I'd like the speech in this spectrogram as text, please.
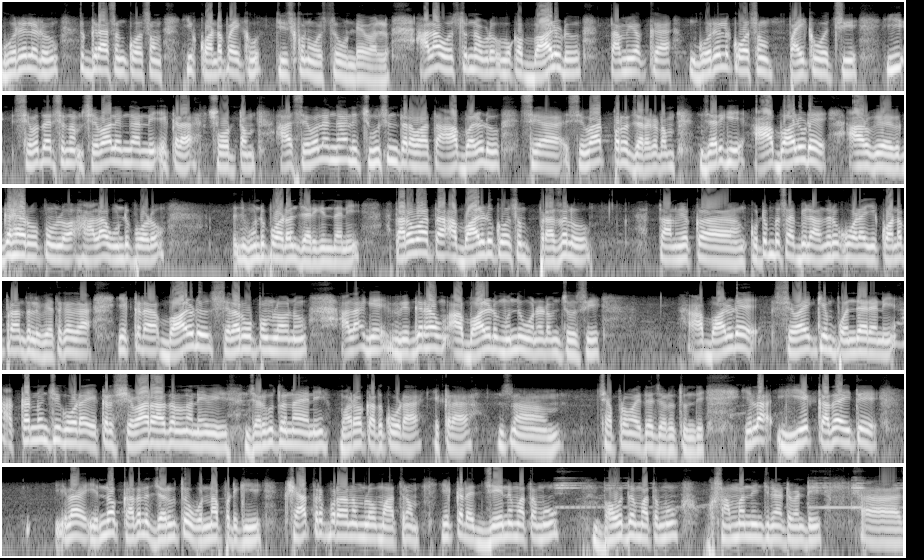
గొర్రెలను గ్రాసం కోసం ఈ కొండపైకి తీసుకొని వస్తూ ఉండేవాళ్ళు. అలా వస్తున్నప్పుడు ఒక బాలుడు తమ యొక్క గొర్రెల కోసం పైకి వచ్చి ఈ శివదర్శనం శివలింగాన్ని ఇక్కడ చూడటం ఆ శివలింగాన్ని చూసిన తర్వాత ఆ బాలుడు శి శివార్పణ జరగడం జరిగి ఆ బాలుడే ఆ విగ్రహ రూపంలో అలా ఉండిపోవడం ఉండిపోవడం జరిగిందని. తర్వాత ఆ బాలుడి కోసం ప్రజలు తన యొక్క కుటుంబ సభ్యులు అందరూ కూడా ఈ కొండ ప్రాంతాలు వెతకగా ఇక్కడ బాలుడు శిల రూపంలోను అలాగే విగ్రహం ఆ బాలుడు ముందు ఉండడం చూసి ఆ బాలుడే శివైక్యం పొందారని అక్కడి నుంచి కూడా ఇక్కడ శివారాధనలు అనేవి జరుగుతున్నాయని మరో కథ కూడా ఇక్కడ చెప్పడం అయితే జరుగుతుంది. ఇలా ఏ కథ అయితే ఇలా ఎన్నో కథలు జరుగుతూ ఉన్నప్పటికీ క్షేత్ర పురాణంలో మాత్రం ఇక్కడ జైన మతము బౌద్ధ మతము సంబంధించినటువంటి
